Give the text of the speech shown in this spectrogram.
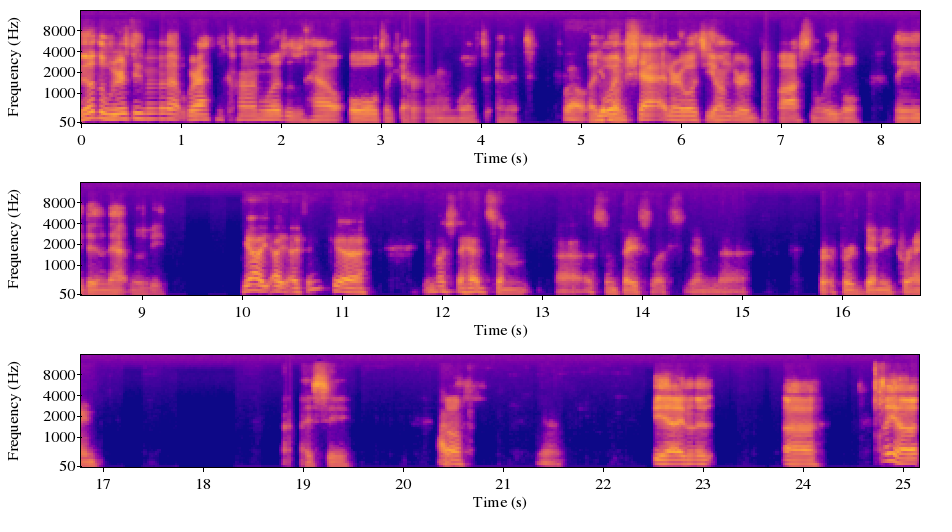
You know the weird thing about Wrath of Khan was was how old like everyone looked in it. Well, Like you know, William Shatner looked younger in Boston Legal than he did in that movie. yeah, I, I think uh, he must have had some uh, some facelifts in uh, for for Denny Crane. I see. I- Oh, yeah. Yeah, and uh, oh yeah,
